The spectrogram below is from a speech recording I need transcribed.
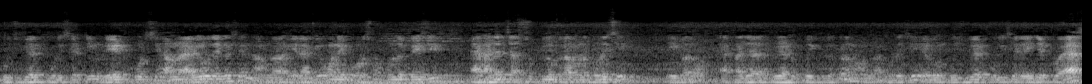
কুচবিহার পুলিশের টিম রেড করছে। আমরা আগেও দেখেছেন, আমরা এর আগেও অনেক বড় সাফল্য পেয়েছি। এক হাজার চারশো কিলোগ্রাম আমরা ধরেছি, এইবারও এক হাজার বিরানব্বই কিলোগ্রাম আমরা ধরেছি এবং কুচবিহার পুলিশের এই যে প্রয়াস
